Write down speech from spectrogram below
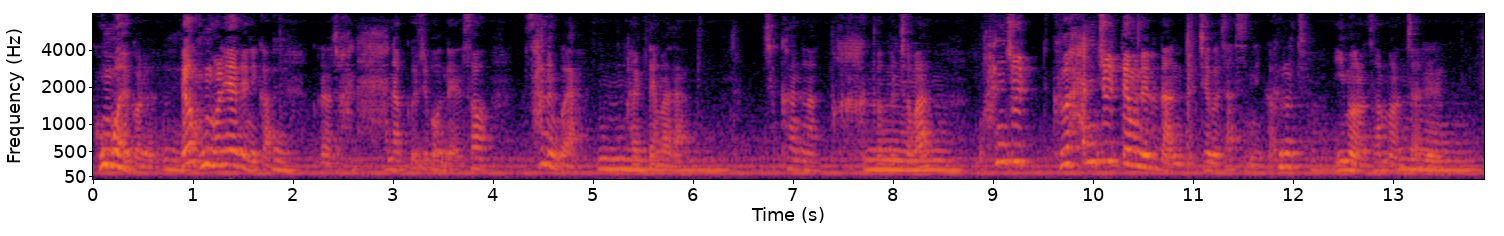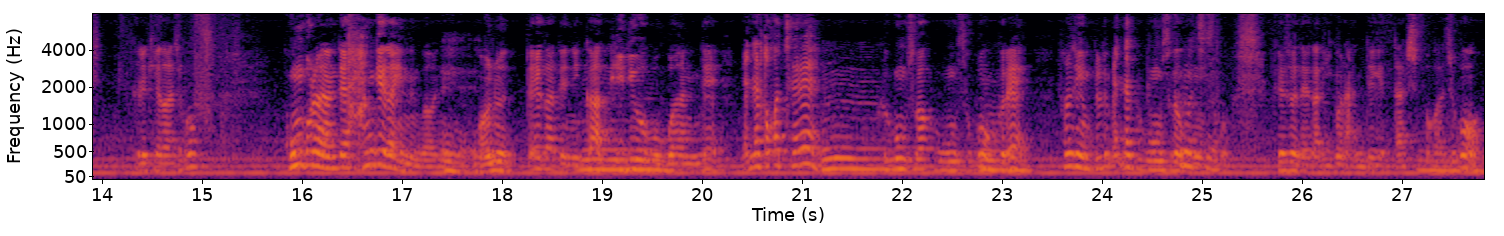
공부할 거를. 네. 내가 공부를 해야 되니까. 네. 그래가지고 하나하나 끄집어내서 사는 거야. 음. 갈 때마다. 책 하나 탁더 음. 펼쳐봐. 뭐한 줄, 그 한 줄 때문에도 나는 그 책을 샀으니까. 그렇죠. 2만원, 3만원짜리를. 음. 그렇게 해가지고 공부를 하는데 한계가 있는 거니. 예, 예. 어느 때가 되니까 음. 비디오 보고 하는데 맨날 똑같이 해. 음. 그 공수가 그 공수고 음. 그래. 선생님들도 맨날 그 공수가 그 그렇죠. 공수고. 그래서 내가 이건 안 되겠다 싶어가지고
